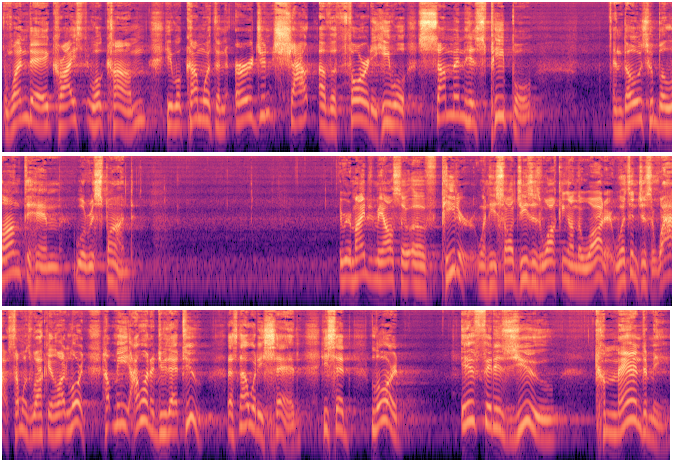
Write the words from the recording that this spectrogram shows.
One day, Christ will come. He will come with an urgent shout of authority. He will summon his people, and those who belong to him will respond. It reminded me also of Peter when he saw Jesus walking on the water. It wasn't just, wow, someone's walking on the water. Lord, help me. I want to do that too. That's not what he said. He said, Lord, if it is you, command me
